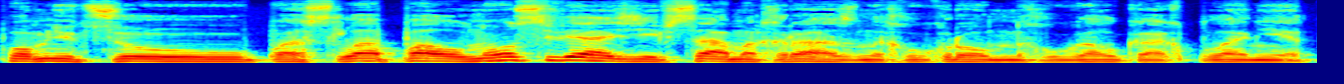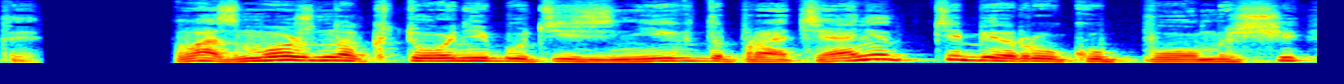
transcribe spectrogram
Помнится, у посла полно связей в самых разных укромных уголках планеты. Возможно, кто-нибудь из них да протянет тебе руку помощи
